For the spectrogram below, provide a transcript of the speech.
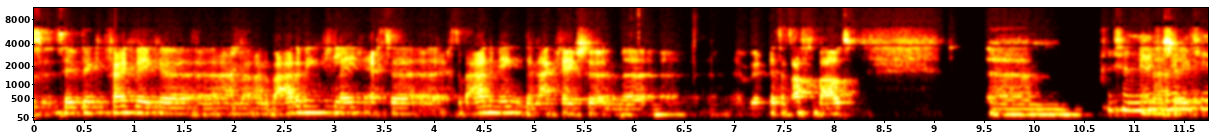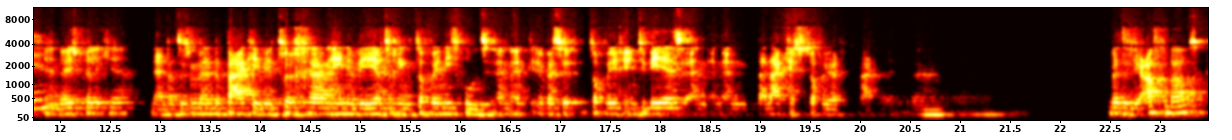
ze, heeft denk ik vijf weken uh, aan, de, aan de beademing gelegen, echte, uh, echte beademing. Daarna kreeg ze een, uh, werd het afgebouwd. Um, is een neusbrilletje? Een neusbrilletje. Ja, dat is met een paar keer weer teruggegaan, heen en weer. Toen ging het toch weer niet goed. En, en werd ze toch weer geïntubeerd. En, en, en daarna kreeg ze toch weer, nou, werd het weer afgebouwd.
